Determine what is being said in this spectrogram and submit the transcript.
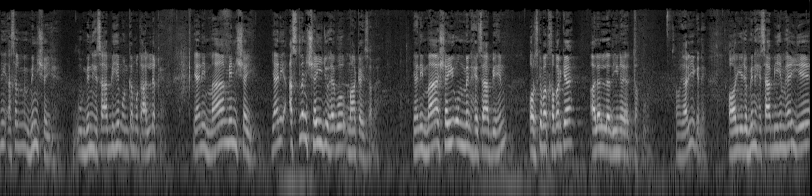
نہیں، اصل میں من شعی ہے۔ وہ من حساب بھی ان کا متعلق ہے۔ یعنی ما من شعی یعنی اصلا شعی جو ہے وہ ماں کا اسم ہے۔ یعنی ما شعی ام من حساب اور اس کے بعد خبر کیا ہے؟ الدین یتقون۔ سمجھ آ رہی ہے کہ نہیں؟ اور یہ جو من حسابہم ہے، یہ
